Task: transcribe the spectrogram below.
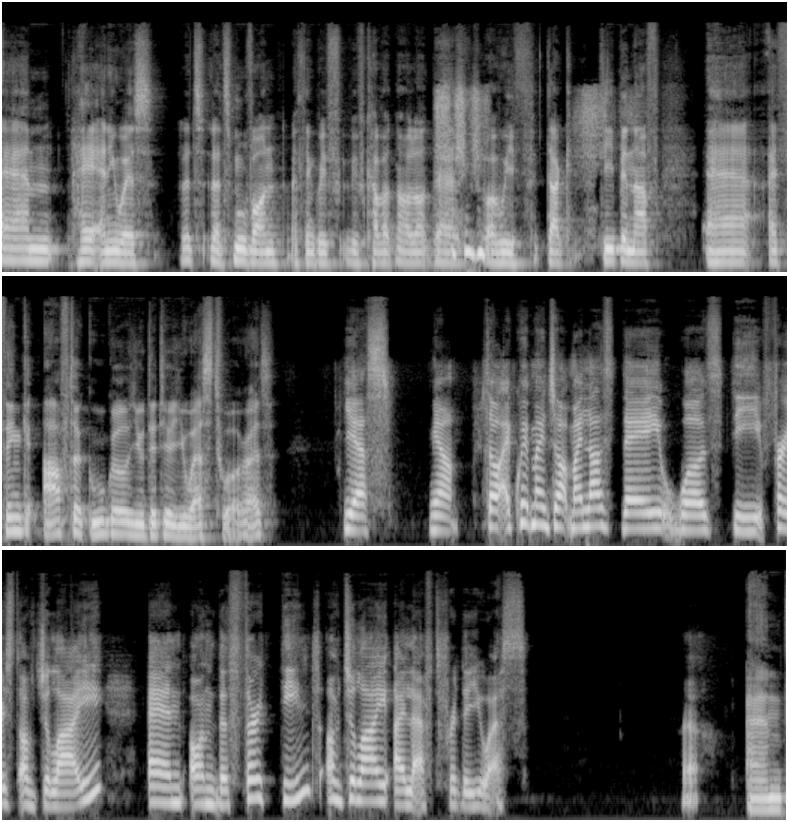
Um, hey, anyways, let's let's move on. I think we've we've covered now a lot there, or we've dug deep enough. Uh, I think after Google, you did your US tour, right? Yes. Yeah. So I quit my job. My last day was the 1st of July. And on the 13th of July, I left for the US. Yeah. And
